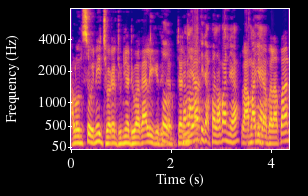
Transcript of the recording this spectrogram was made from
Alonso ini juara dunia dua kali gitu Betul. dan, Dan, dia lama tidak balapan ya. lama misalnya. tidak balapan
